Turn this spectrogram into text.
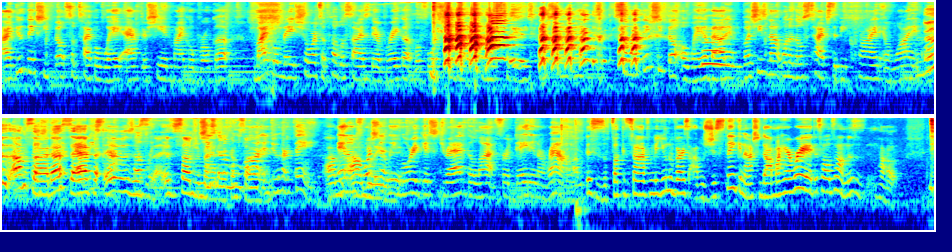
I do think she felt some type of way after she and Michael broke up. Michael made sure to publicize their breakup before she got to release her statement. So I think she felt a way about it, but she's not one of those types to be crying and whining. This, I'm sorry, that's sad. For, it was just, it's so dramatic. She's gonna move on and do her thing. I'm- and unfortunately. Lori gets dragged a lot for dating around. Um, this is a fucking sign from the universe. I was just thinking I should dye my hair red this whole time. This is how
